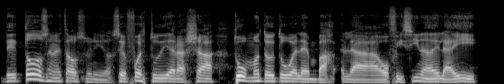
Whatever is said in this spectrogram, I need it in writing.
de todos en Estados Unidos. Se fue a estudiar allá, tuvo un momento que tuvo la, la oficina de él ahí,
